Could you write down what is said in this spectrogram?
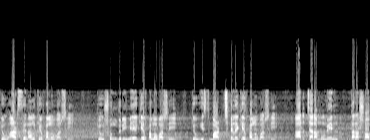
কেউ আর্সেনালকে ভালোবাসে কেউ সুন্দরী মেয়েকে ভালোবাসে, কেউ স্মার্ট ছেলেকে ভালোবাসে। আর যারা মুমিন, তারা সব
